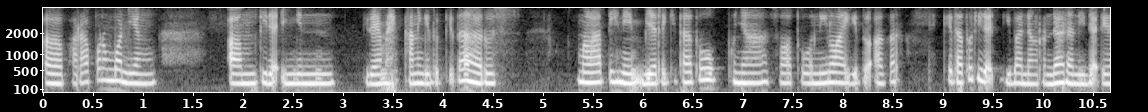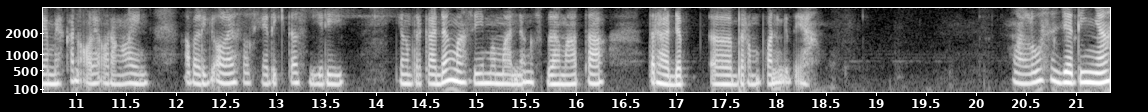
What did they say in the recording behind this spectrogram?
uh, para perempuan yang um, tidak ingin diremehkan gitu, kita harus melatih nih biar kita tuh punya suatu nilai gitu agar kita tuh tidak dipandang rendah dan tidak diremehkan oleh orang lain, apalagi oleh sosial kita sendiri yang terkadang masih memandang sebelah mata terhadap e, perempuan gitu ya. Lalu sejatinya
